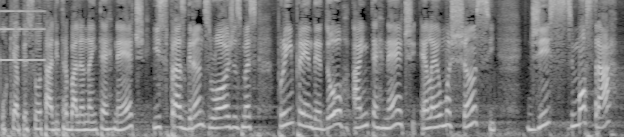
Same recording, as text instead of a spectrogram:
Porque a pessoa está ali trabalhando na internet, isso para as grandes lojas, mas para o empreendedor, a internet ela é uma chance de se mostrar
